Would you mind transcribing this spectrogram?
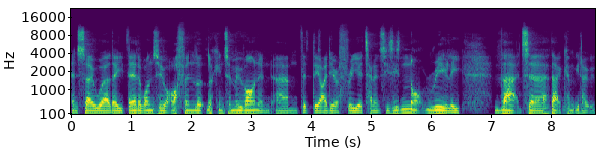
And so uh, they they're the ones who are often look, looking to move on, and um, the the idea of three year tenancies is not really that uh, that com- you know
